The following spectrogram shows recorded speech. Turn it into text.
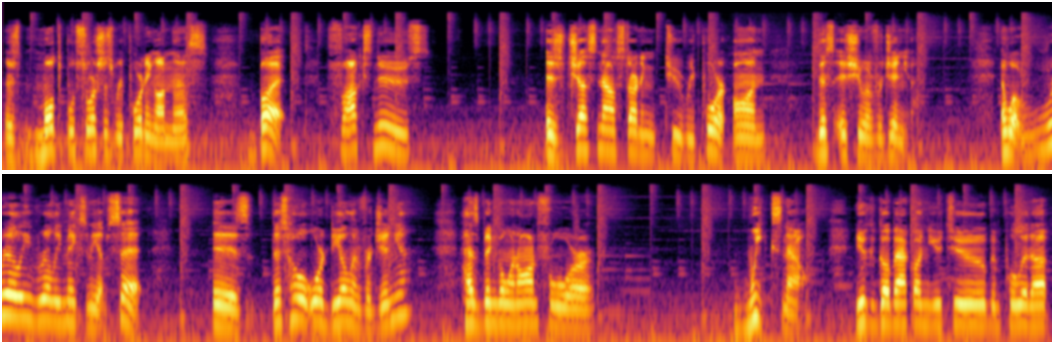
There's multiple sources reporting on this, but Fox News is just now starting to report on this issue in Virginia. And what really, really makes me upset is this whole ordeal in Virginia has been going on for weeks now. You could go back on YouTube and pull it up.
